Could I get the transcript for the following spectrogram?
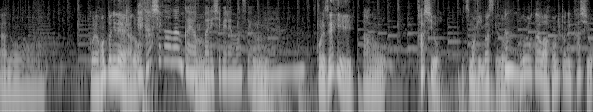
あのーこれ本当にねあの出だしがなんかやっぱりしびれますよね、うん。これぜひあの歌詞をいつも言いますけど、うん。この歌は本当に歌詞を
